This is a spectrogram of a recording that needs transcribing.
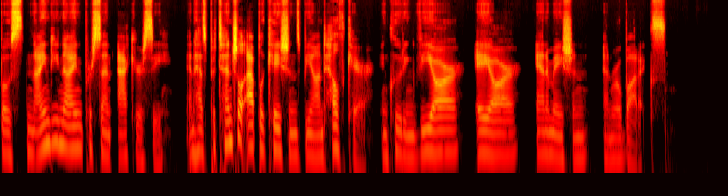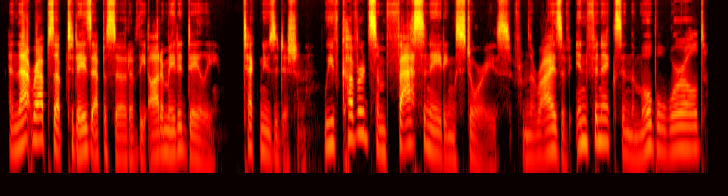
boasts 99% accuracy and has potential applications beyond healthcare, including VR, AR, animation, and robotics. And that wraps up today's episode of the Automated Daily, Tech News Edition. We've covered some fascinating stories from the rise of Infinix in the mobile world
